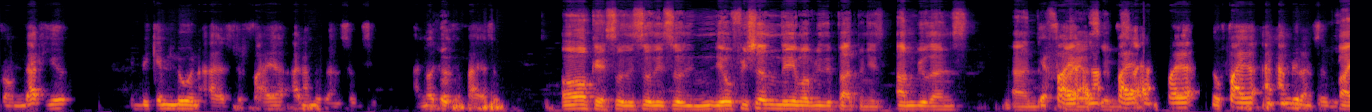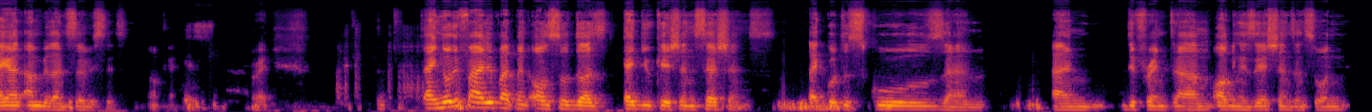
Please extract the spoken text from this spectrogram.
from that year, it became known as the fire and ambulance service, and not just the fire service. Oh, okay, so the, so the, so the official name of the department is ambulance and yeah, fire, fire, and, fire, fire, no, fire and ambulance services. Fire and ambulance services. Okay. Yes. Right. I know the fire department also does education sessions, like go to schools and and different um, organizations and so on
